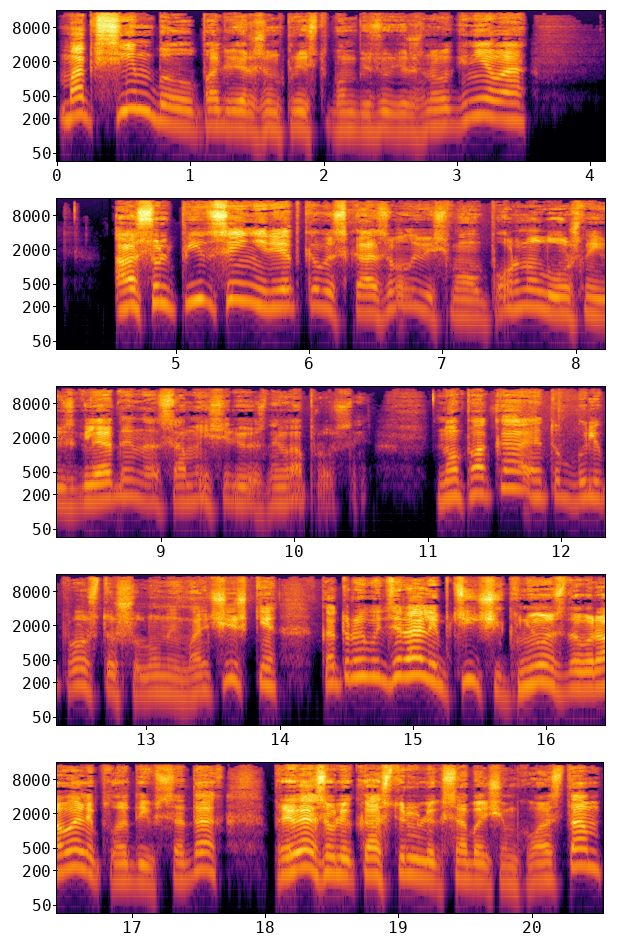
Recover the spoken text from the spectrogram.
Максим был подвержен приступам безудержного гнева, а Сульпиций нередко высказывал весьма упорно ложные взгляды на самые серьезные вопросы. Но пока это были просто шалуны мальчишки, которые выдирали птичьи гнезда, воровали плоды в садах, привязывали кастрюли к собачьим хвостам,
